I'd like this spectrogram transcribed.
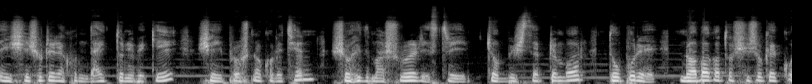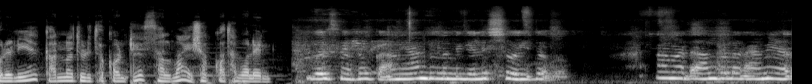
এই শিশুটির এখন দায়িত্ব নেবে কে, সেই প্রশ্ন করেছেন শহীদ মাসরুরের স্ত্রী। চব্বিশ সেপ্টেম্বর দুপুরে নবাগত শিশুকে কোলে নিয়ে কান্নাজড়িত কণ্ঠে সালমা এসব কথা বলেন। আমি আন্দোলনে গেলে শহীদ হব। আমার আন্দোলনে, আমি আর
